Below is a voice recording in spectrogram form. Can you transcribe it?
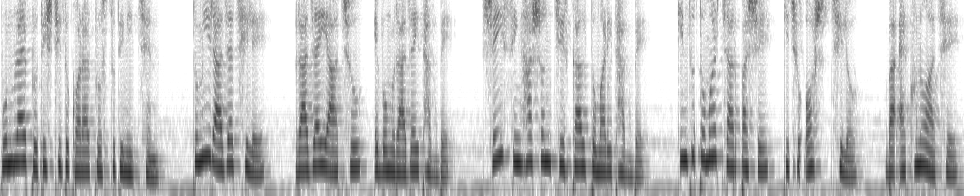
পুনরায় প্রতিষ্ঠিত করার প্রস্তুতি নিচ্ছেন। তুমি রাজা ছিলে, রাজাই আছো এবং রাজাই থাকবে। সেই সিংহাসন চিরকাল তোমারই থাকবে। কিন্তু তোমার চারপাশে কিছু অস ছিল বা এখনও আছে,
